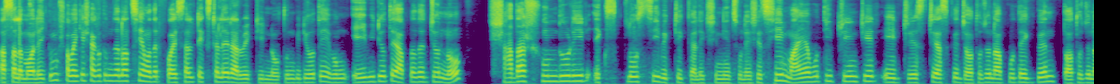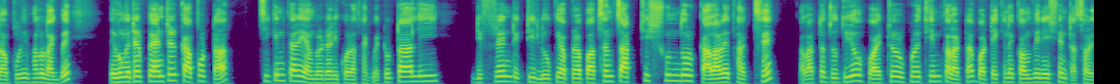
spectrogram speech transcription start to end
আসসালামু আলাইকুম। সবাইকে স্বাগতম জানাচ্ছি আমাদের ফয়সাল টেক্সটাইলের আরও একটি নতুন ভিডিওতে এবং এই ভিডিওতে আপনাদের জন্য সাদা সুন্দরীর এক্সক্লুসিভ একটি কালেকশন নিয়ে চলে এসেছি। মায়াবতী প্রিন্টের এই ড্রেসটি আজকে যতজন আপু দেখবেন, ততজন আপুরই ভালো লাগবে এবং এটার প্যান্টের কাপড়টা চিকেন কারি এমব্রয়ডারি করা থাকবে। টোটালি ডিফারেন্ট একটি লুকে আপনারা পাচ্ছেন। চারটি সুন্দর কালারে থাকছে। কালারটা যদিও হোয়াইটের উপরে থিম কালারটা বাট এখানে কম্বিনেশনটা সরি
